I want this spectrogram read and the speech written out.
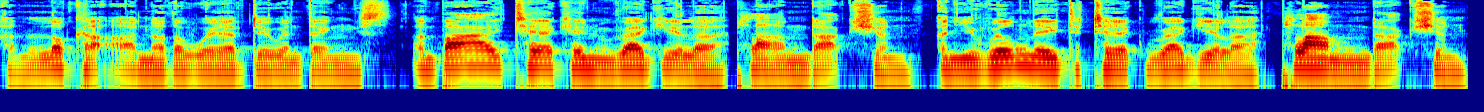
and look at another way of doing things. And by taking regular planned action, and you will need to take regular planned action.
